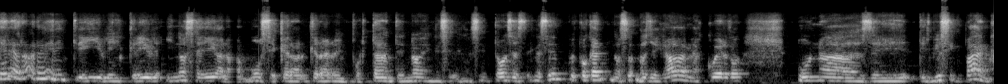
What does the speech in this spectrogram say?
era, era, increíble, increíble. Y no se diga la música, era, que era importante, ¿no? En ese, entonces, en esa época nos, nos llegaba, me acuerdo, unas de, del Music Bank,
